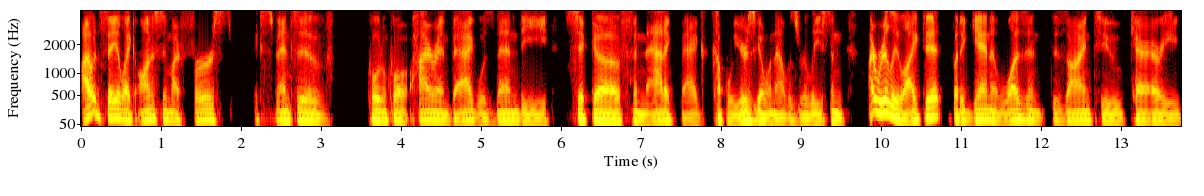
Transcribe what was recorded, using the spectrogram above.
i would say like honestly my first expensive quote unquote higher end bag was then the Sitka Fanatic bag a couple years ago when that was released. And I really liked it. But again, it wasn't designed to carry,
